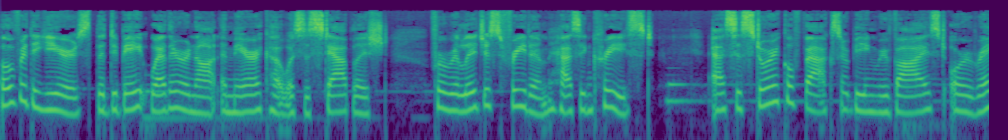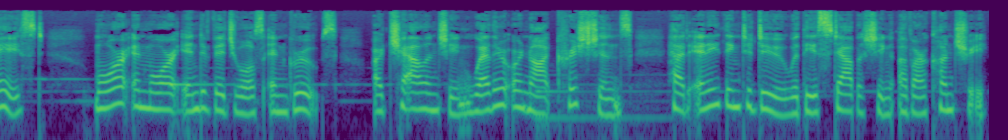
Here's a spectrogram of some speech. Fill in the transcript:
Over the years, the debate whether or not America was established for religious freedom has increased. As historical facts are being revised or erased, more and more individuals and groups are challenging whether or not Christians had anything to do with the establishing of our country.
